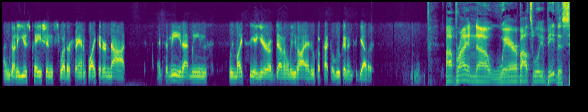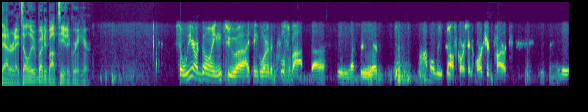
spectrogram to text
I'm going to use patience, whether fans like it or not. And to me, that means we might see a year of Devon Levi and Ukko-Pekka Luukkonen together. Uh, Brian, uh, whereabouts will you be this Saturday? Tell everybody about to Green here. So we are going to, uh, I think, one of the cool spots uh, in Western New York, Bobolink Golf Course in Orchard Park. It's a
